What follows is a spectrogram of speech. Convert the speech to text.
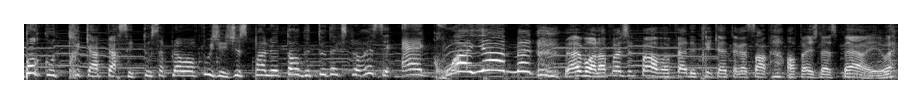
beaucoup de trucs à faire. C'est tout simplement fou. J'ai juste pas le temps de tout explorer. C'est incroyable, man. Mais bon, la prochaine fois, on va faire des trucs intéressants. Enfin, je l'espère. Et ouais,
